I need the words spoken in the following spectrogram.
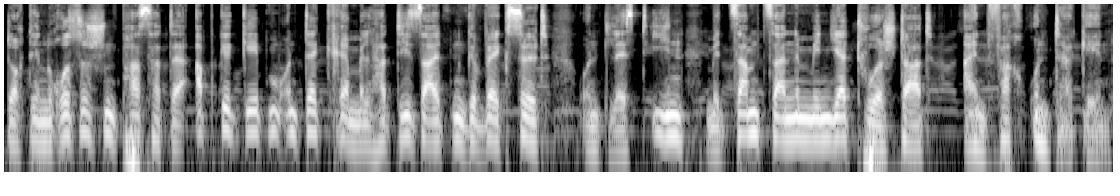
Doch den russischen Pass hat er abgegeben und der Kreml hat die Seiten gewechselt und lässt ihn mitsamt seinem Miniaturstaat einfach untergehen.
